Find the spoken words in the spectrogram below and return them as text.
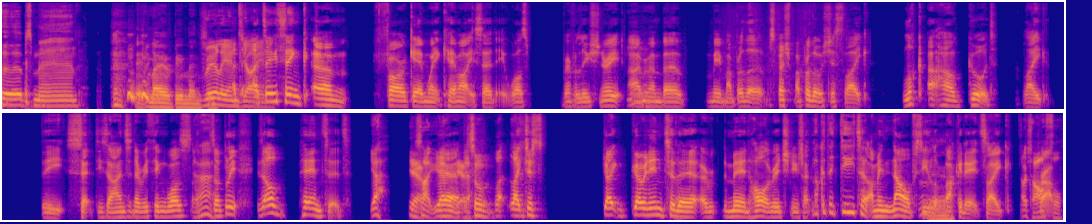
herbs, man. it may have been mentioned. Really I, d- enjoying I do think um, for a game when it came out, you said it was revolutionary. I Mm. remember me and my brother, especially my brother, was just like, "Look at how good like the set designs and everything was." Yeah. So I believe it's all painted, Yeah. It's like, yeah, Yeah. yeah. yeah. So like, like just. Go- Going into the uh, the main hall originally, he was like, "Look at the detail." I mean, now obviously you look back at it, it's like That's crap. awful.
